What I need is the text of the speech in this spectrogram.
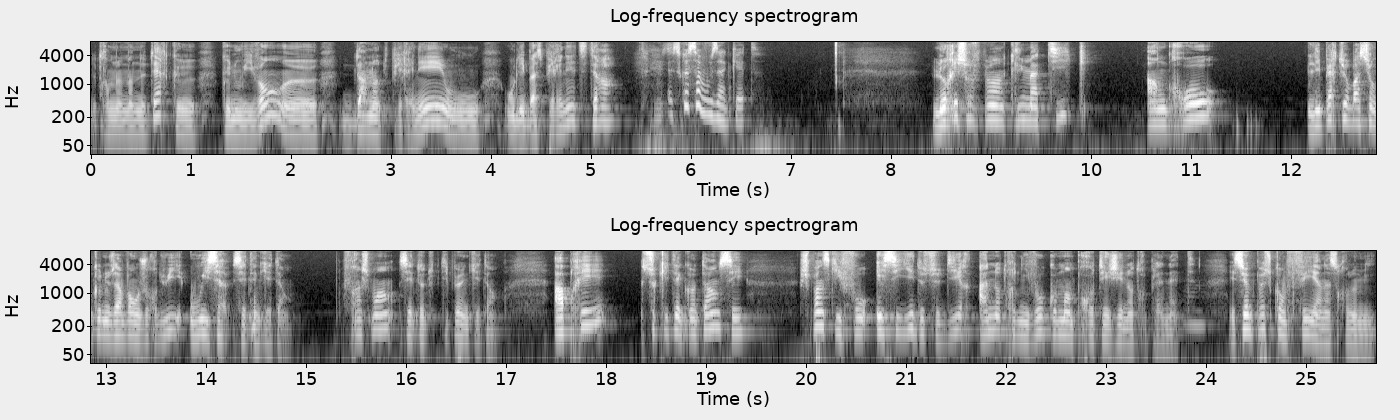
de tremblement de terre que, que nous vivons euh, dans notre Pyrénées ou, ou les Basses Pyrénées, etc. Est-ce que ça vous inquiète? Le réchauffement climatique, en gros, les perturbations que nous avons aujourd'hui, oui, c'est inquiétant. Franchement, c'est un tout petit peu inquiétant. Après, ce qui est inquiétant, c'est, je pense qu'il faut essayer de se dire à notre niveau comment protéger notre planète. Et c'est un peu ce qu'on fait en astronomie.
